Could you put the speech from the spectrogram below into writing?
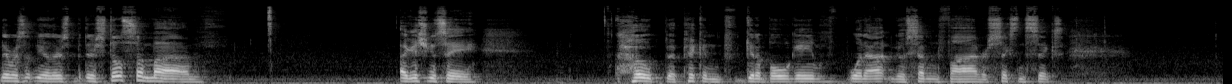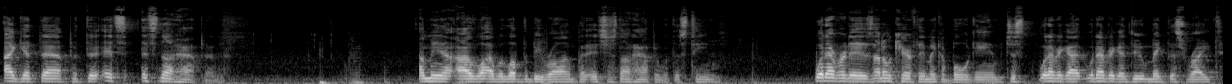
there was you know there's there's still some um, I guess you can say hope that Pitt can get a bowl game, went out and go seven and five or six and six. I get that, but the, it's it's not happening. I mean, I, I would love to be wrong, but it's just not happening with this team. Whatever it is, I don't care if they make a bowl game. Just whatever you got, whatever you got to do, make this right,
